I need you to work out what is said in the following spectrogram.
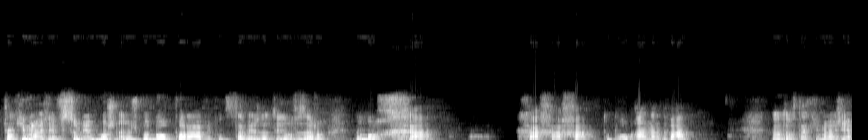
W takim razie w sumie można już by było pora podstawiać do tego wzoru, no bo h, h, h, h to było a na 2, no to w takim razie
